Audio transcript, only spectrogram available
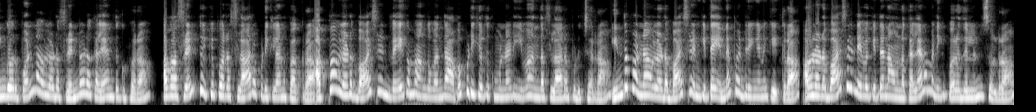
இங்க ஒரு பொண்ணு அவளோட ஃப்ரெண்டோட கல்யாணத்துக்கு போறா. அவ ஃப்ரெண்ட் தூக்கி போற ஃபிளார பிடிக்கலான்னு பாக்குறா. அப்ப அவளோட பாய் ஃப்ரெண்ட் வேகமா அங்க வந்து அவ பிடிக்கிறதுக்கு முன்னாடி இவன் அந்த ஃபிளார பிடிச்சிடறான் இந்த பொண்ணு அவளோட பாய் ஃப்ரெண்ட் கிட்ட என்ன பண்றீங்கன்னு கேக்குறா. அவளோட பாய் ஃப்ரெண்ட் இவ கிட்ட நான் உன்னை கல்யாணம் பண்ணிக்க போறது இல்லைன்னு சொல்றான்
